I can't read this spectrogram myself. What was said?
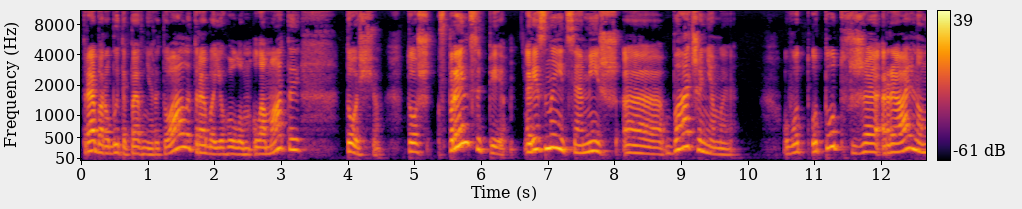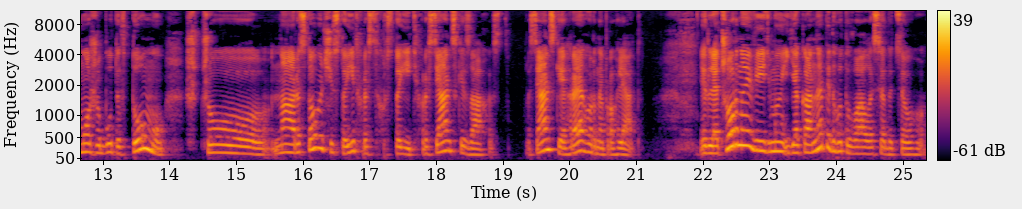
Треба робити певні ритуали, треба його ламати тощо. Тож, в принципі, різниця між е, баченнями, от, отут вже реально може бути в тому, що на Арестовичі стоїть, хрис- стоїть християнський захист, християнський егрегор, непрогляд. І для чорної відьми, яка не підготувалася до цього,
